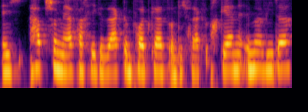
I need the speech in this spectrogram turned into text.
Ich habe schon mehrfach hier gesagt im Podcast und ich sage es auch gerne immer wieder.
